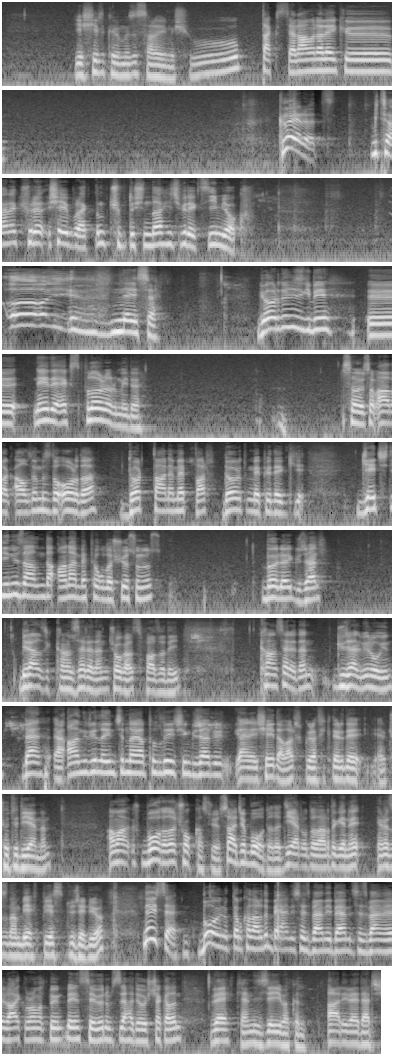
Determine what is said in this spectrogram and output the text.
Yeşil kırmızı sarıymış Hop tak. Selamun aleyküm Clear it. Bir tane küre şey bıraktım. Küp dışında hiçbir eksiğim yok. Ay, Neyse. Gördüğünüz gibi e, neydi? Explorer mıydı? Sanırsam aa bak aldığımızda orada. 4 tane map var. 4 map'i de geçtiğiniz anda ana map'e ulaşıyorsunuz. Böyle güzel. Birazcık kanser eden, çok az fazla değil. Kanser eden güzel bir oyun. Ben yani Unreal Engine'da yapıldığı için güzel bir yani şey de var. Grafikleri de yani kötü diyemem. Ama bu odada çok kasıyor. Sadece bu odada. Diğer odalarda gene en azından bir FPS düzeliyor. Neyse bu oyunlukta bu kadardı. Beğendiyseniz beğenmeyi, beğenmediyseniz beğenmeyi, like, yorum atmayı unutmayın. Seviyorum sizi. Hadi hoşçakalın ve kendinize iyi bakın. Arrivederci.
